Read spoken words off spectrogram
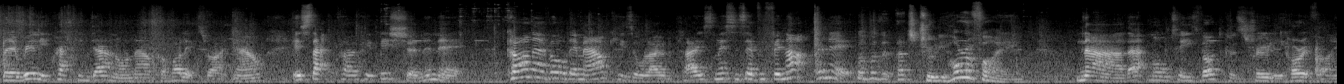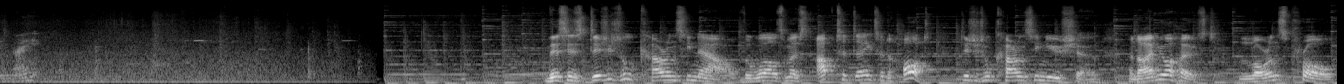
They're really cracking down on alcoholics right now. It's that prohibition, isn't it? Can't have all them alkies all over the place. Messes everything up, doesn't it? Well, but that's truly horrifying. Nah, that Maltese vodka's truly horrifying, mate. This is Digital Currency Now, the world's most up to date and hot digital currency news show, and I'm your host, Lawrence Prohl,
